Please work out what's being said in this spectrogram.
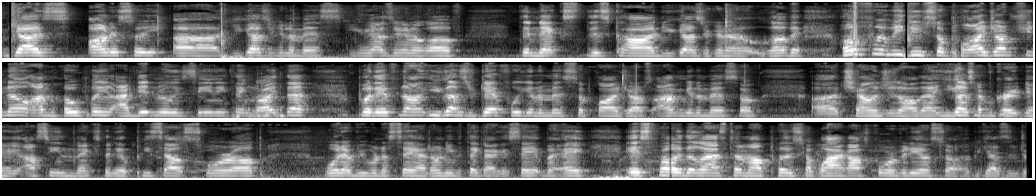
guys, honestly, uh, you guys are gonna miss. You guys are gonna love the next this COD. You guys are gonna love it. Hopefully, we do supply drops. You know, I'm hoping. I didn't really see anything like that, but if not, you guys are definitely gonna miss supply drops. I'm gonna miss them. Uh, challenges, all that. You guys have a great day. I'll see you in the next video. Peace out. Soar up. Whatever you want to say. I don't even think I can say it, but hey, it's probably the last time I'll post a Black Ops 4 video. So I hope you guys enjoy.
